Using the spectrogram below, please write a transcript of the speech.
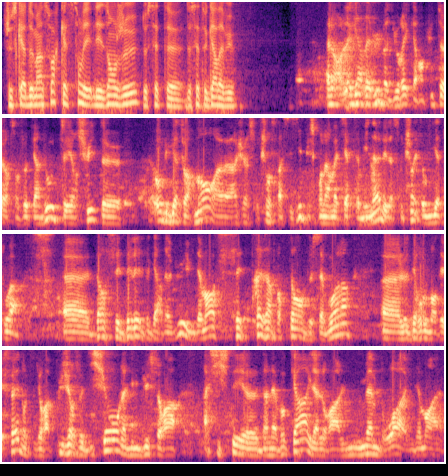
jusqu'à demain soir. Quels sont les, enjeux de cette, de cette garde à vue? Alors, la garde à vue va durer 48 heures, sans aucun doute, et ensuite, euh, obligatoirement, euh, un juge d'instruction sera saisi, puisqu'on est en matière criminelle et l'instruction est obligatoire. Euh, dans ces délais de garde à vue, évidemment, c'est très important de savoir le déroulement des faits. Donc, il y aura plusieurs auditions. L'individu sera assisté euh, d'un avocat, il aura lui-même droit évidemment à,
